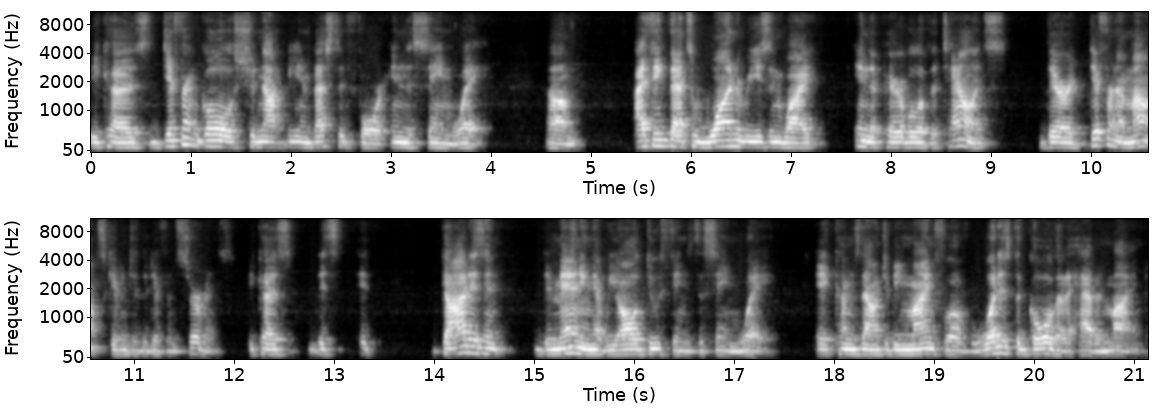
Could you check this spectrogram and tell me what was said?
because different goals should not be invested for in the same way. Um, I think that's one reason why in the parable of the talents, there are different amounts given to the different servants because it's it God isn't demanding that we all do things the same way. It comes down to being mindful of what is the goal that I have in mind.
